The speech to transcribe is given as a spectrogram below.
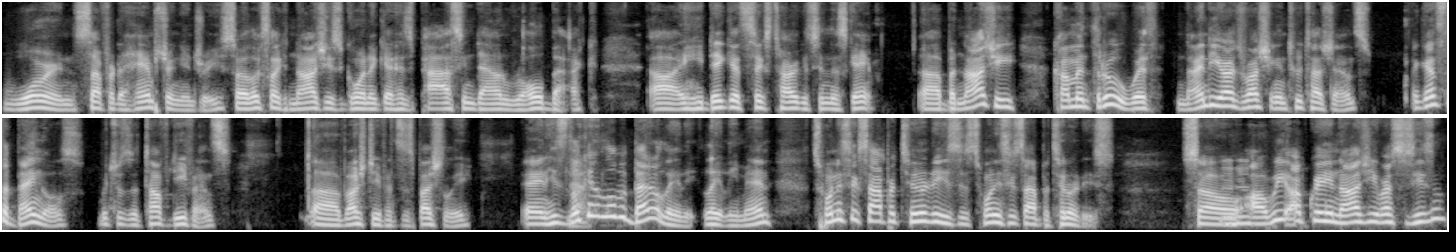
Warren suffered a hamstring injury. So it looks like Najee's going to get his passing down rollback. Uh, and he did get six targets in this game. Uh, but Najee coming through with 90 yards rushing and two touchdowns against the Bengals, which was a tough defense, uh, rush defense especially. And he's Yeah. looking a little bit better lately, lately, man. 26 opportunities is 26 opportunities. So Mhm. are we upgrading Najee rest of the season?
